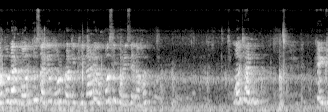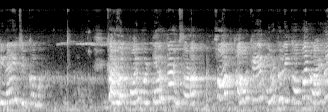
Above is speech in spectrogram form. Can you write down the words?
আপোনাৰ মনটো চাগে মোৰ প্ৰতি ঘৃণাৰে উপচি পৰিছে নহয়। মই জানো সেই ঘৃণাৰে যোগ্য মই। কাৰণ মই মোৰ দেউতাৰ ওচৰত সৎ সাহসেৰে মূৰ তুলি ক'ব নোৱাৰিলো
